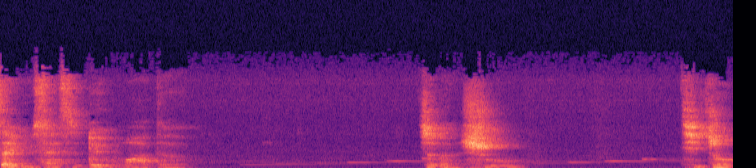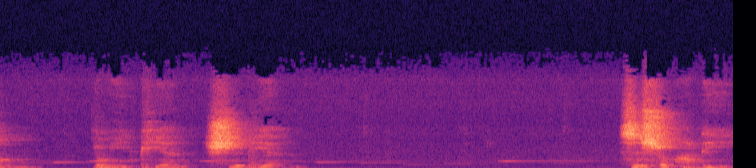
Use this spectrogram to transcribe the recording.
在与赛斯对话的这本书，其中。有一篇诗篇，是苏玛丽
